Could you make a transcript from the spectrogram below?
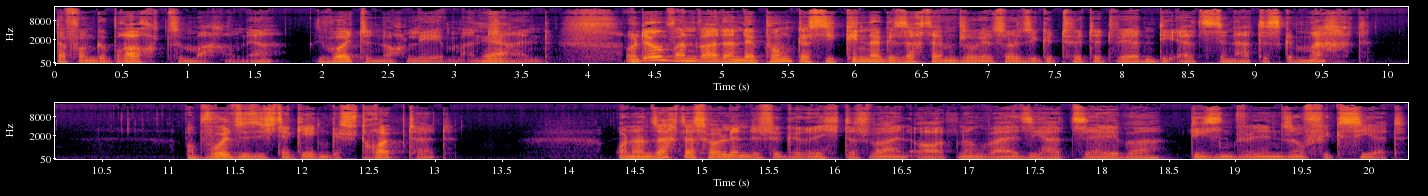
davon Gebrauch zu machen, ja. Sie wollte noch leben anscheinend. Ja. Und irgendwann war dann der Punkt, dass die Kinder gesagt haben, so jetzt soll sie getötet werden. Die Ärztin hat es gemacht, obwohl sie sich dagegen gesträubt hat. Und dann sagt das holländische Gericht, das war in Ordnung, weil sie hat selber diesen Willen so fixiert.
